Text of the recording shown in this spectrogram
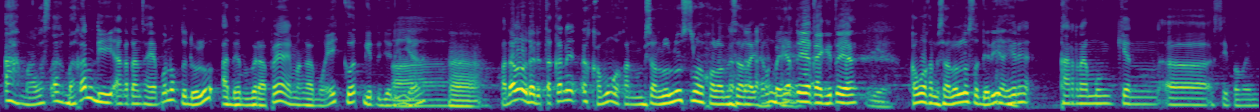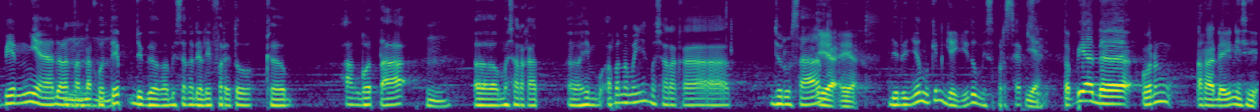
ah malas ah bahkan di angkatan saya pun waktu dulu ada beberapa yang emang nggak mau ikut gitu jadinya. Nah, Padahal udah ditekanin, eh kamu gak akan bisa lulus loh kalau misalnya kan banyak tuh ya kayak gitu ya. Kamu akan bisa lulus loh. Jadi akhirnya karena mungkin eh, si pemimpinnya dalam tanda kutip juga nggak bisa ngedeliver itu ke anggota eh, masyarakat eh, himpu- apa namanya masyarakat jurusan. iya, iya. Jadinya mungkin kayak gitu mispersepsi. Iya. Tapi ada orang rada ini sih.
